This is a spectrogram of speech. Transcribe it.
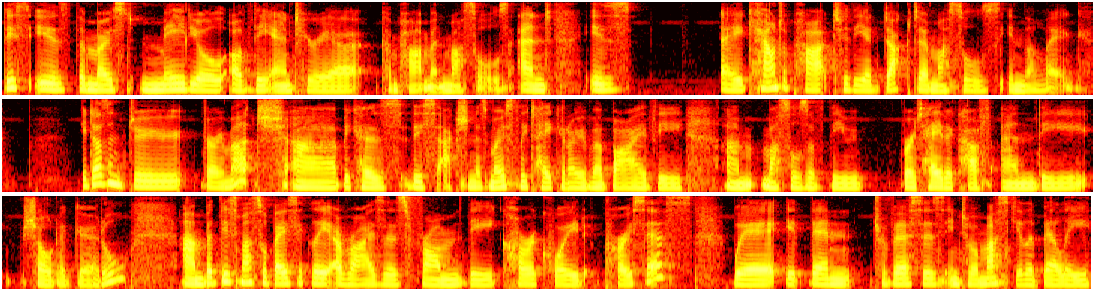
This is the most medial of the anterior compartment muscles and is a counterpart to the adductor muscles in the leg. It doesn't do very much uh, because this action is mostly taken over by the um, muscles of the rotator cuff and the shoulder girdle. Um, but this muscle basically arises from the coracoid process, where it then traverses into a muscular belly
